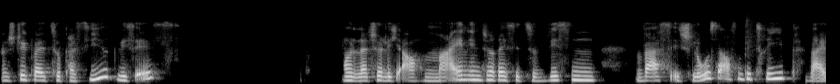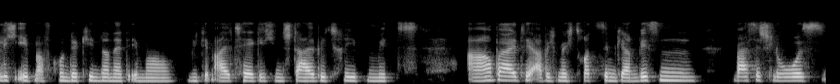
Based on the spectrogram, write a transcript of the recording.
ein Stück weit so passiert, wie es ist. Und natürlich auch mein Interesse zu wissen, was ist los auf dem Betrieb, weil ich eben aufgrund der Kinder nicht immer mit dem alltäglichen Stallbetrieb mit arbeite, aber ich möchte trotzdem gern wissen, was ist los,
